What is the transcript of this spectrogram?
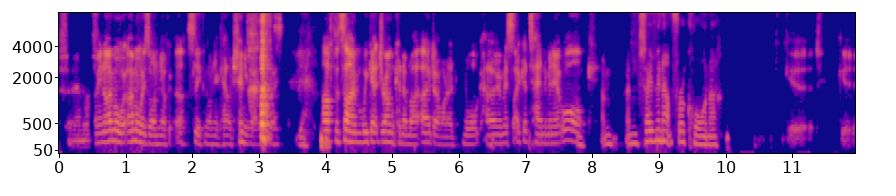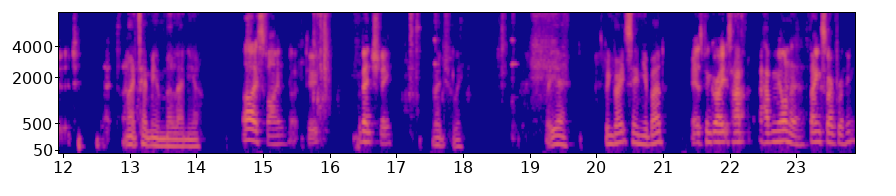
Fair enough. I mean, I'm al- I'm always on your uh, sleeping on your couch anyway. Yeah. Half the time we get drunk and I'm like, I don't want to walk home. It's like a ten minute walk. I'm I'm saving up for a corner. Good, good. Might take me a millennia Oh, it's fine, dude. Eventually. eventually. But yeah, it's been great seeing you, bud. It's been great have, having me on here. Thanks for everything.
